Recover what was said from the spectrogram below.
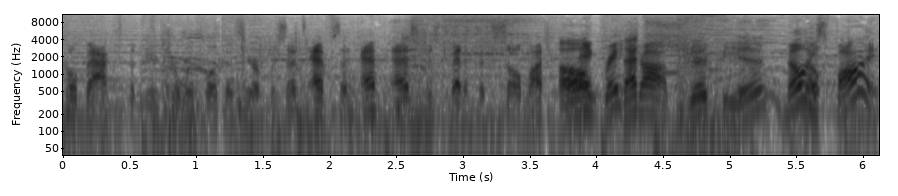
go back to the neutral with both at zero percent, FS just benefits so much. Oh, and great that job. should be it. No, Nope. he's fine.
